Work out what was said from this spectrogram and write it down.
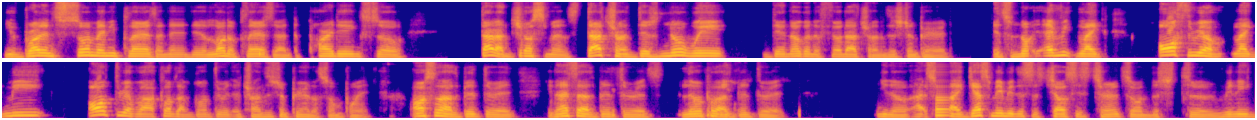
You've brought in so many players, and then there are a lot of players that are departing. So that adjustments, that trans, there's no way they're not going to fill that transition period. It's not every like all three of like me, all three of our clubs have gone through a transition period at some point. Arsenal has been through it. United has been through it. Liverpool has been through it. You know, I, so I guess maybe this is Chelsea's turn to under- to really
